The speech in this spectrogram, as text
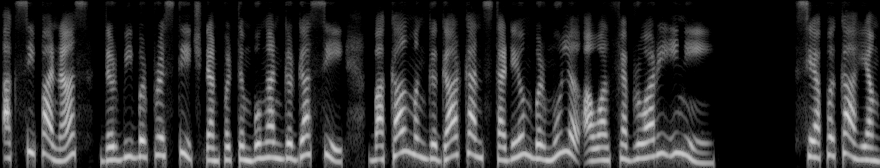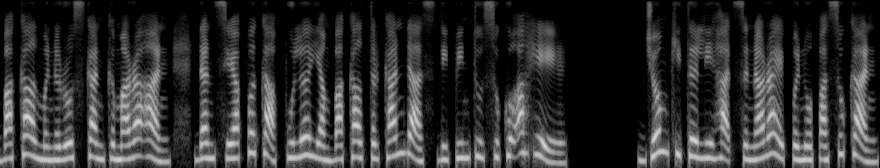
Aksi panas, derby berprestij dan pertembungan gergasi bakal menggegarkan stadium bermula awal Februari ini. Siapakah yang bakal meneruskan kemarahan dan siapakah pula yang bakal terkandas di pintu suku akhir? Jom kita lihat senarai penuh pasukan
